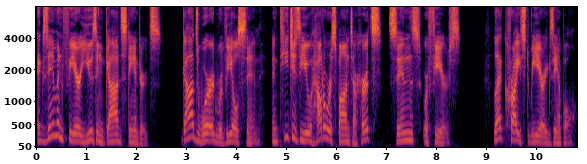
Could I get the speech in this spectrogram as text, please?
Examine fear using God's standards. God's Word reveals sin and teaches you how to respond to hurts, sins, or fears. Let Christ be your example.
